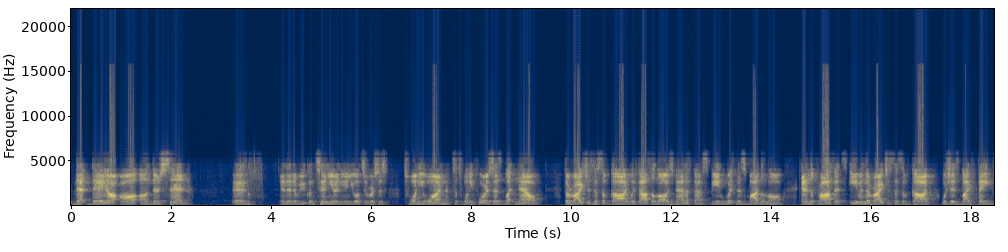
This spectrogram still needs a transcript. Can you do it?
that they are all under sin. And and then if you continue and, and you go to verses 21 to 24, it says, But now the righteousness of God without the law is manifest, being witnessed by the law and the prophets, even the righteousness of God, which is by faith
